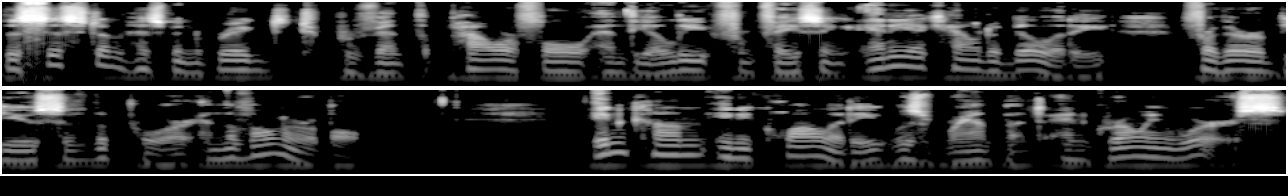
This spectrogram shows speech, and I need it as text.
The system has been rigged to prevent the powerful and the elite from facing any accountability for their abuse of the poor and the vulnerable. Income inequality was rampant and growing worse.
